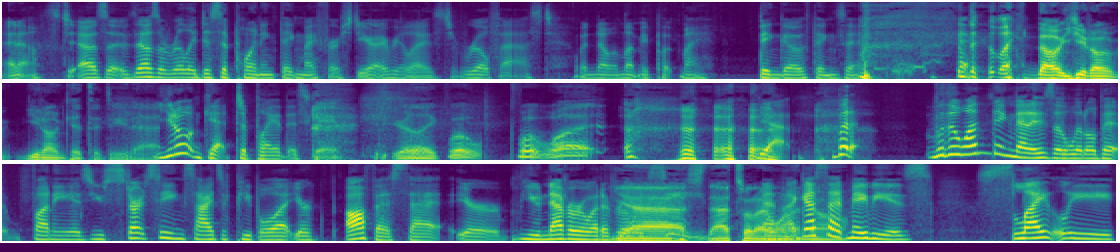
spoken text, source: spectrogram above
I know. That was a that was a really disappointing thing. My first year, I realized real fast when no one let me put my bingo things in. They're like, no, you don't. You don't get to do that. you don't get to play this game. You're like, well, what? What? yeah, but. But the one thing that is a little bit funny is you start seeing sides of people at your office that you're you never would have really Yes, seen. that's what I and I guess know. that maybe is slightly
